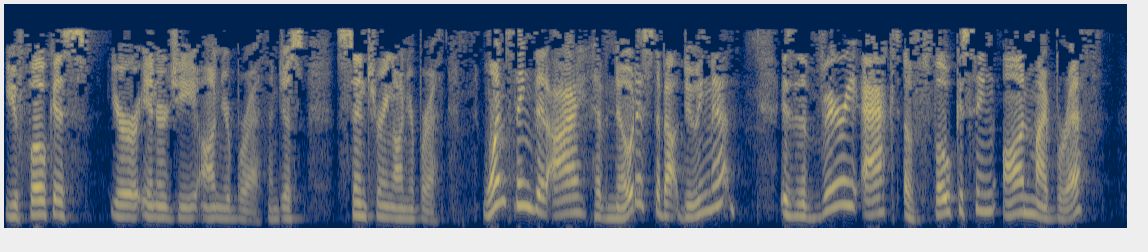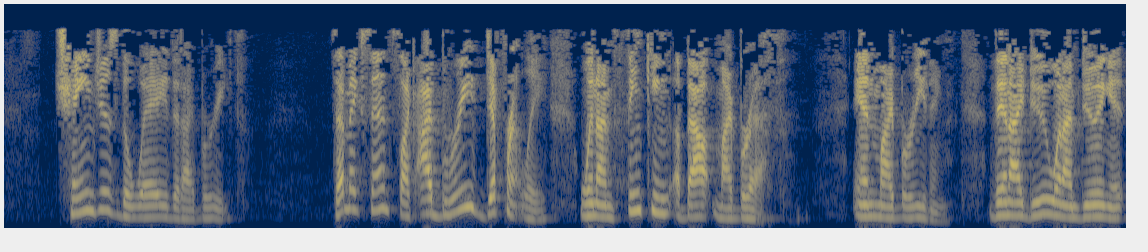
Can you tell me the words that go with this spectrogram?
you focus your energy on your breath and just centering on your breath. One thing that I have noticed about doing that is the very act of focusing on my breath changes the way that I breathe. Does that make sense? Like I breathe differently when I'm thinking about my breath and my breathing than I do when I'm doing it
